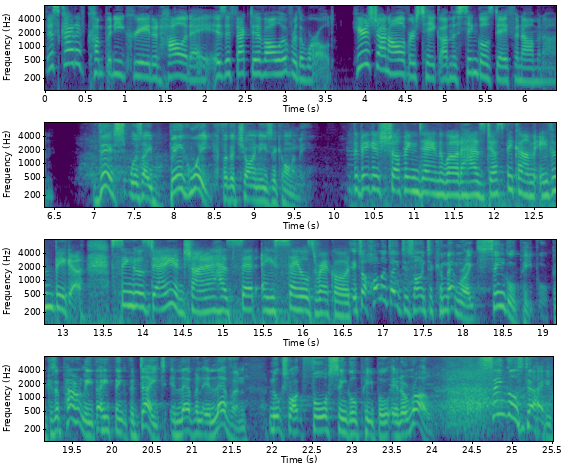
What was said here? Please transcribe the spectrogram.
This kind of company created holiday is effective all over the world. Here's John Oliver's take on the Singles Day phenomenon. This was a big week for the Chinese economy. The biggest shopping day in the world has just become even bigger. Singles Day in China has set a sales record. It's a holiday designed to commemorate single people because apparently they think the date 1111 looks like four single people in a row. Singles Day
